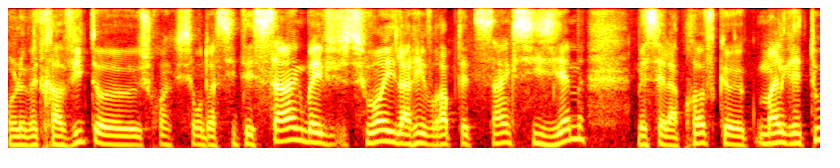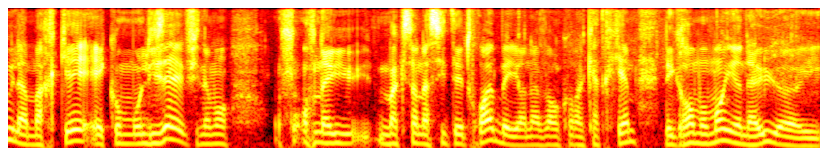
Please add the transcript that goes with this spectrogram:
On le mettra vite, euh, je crois que si on doit citer 5, ben, souvent il arrivera peut-être 5, 6e, mais c'est la preuve que malgré tout, il a marqué. Et comme on le disait, finalement, on a eu, Max en a cité 3, ben, il y en avait encore un quatrième. Les grands moments, il y en a eu, euh,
